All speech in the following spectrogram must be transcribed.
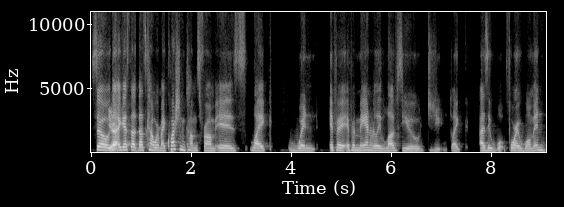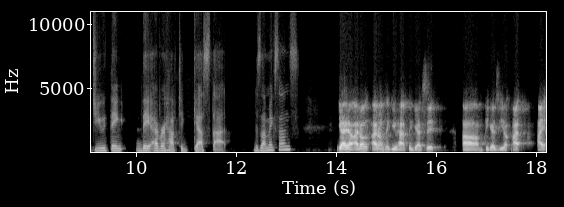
so yeah. that, i guess that that's kind of where my question comes from is like when if a if a man really loves you you like as a for a woman do you think they ever have to guess that does that make sense yeah no, i don't i don't think you have to guess it um, because you know I, I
